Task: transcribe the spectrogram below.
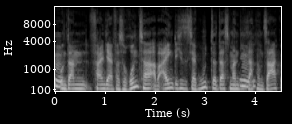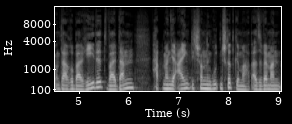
hm. und dann fallen die einfach so runter. Aber eigentlich ist es ja gut, dass man die hm. Sachen sagt und darüber redet, weil dann hat man ja eigentlich schon einen guten Schritt gemacht. Also wenn man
